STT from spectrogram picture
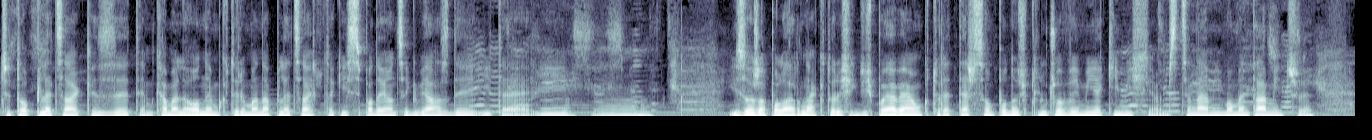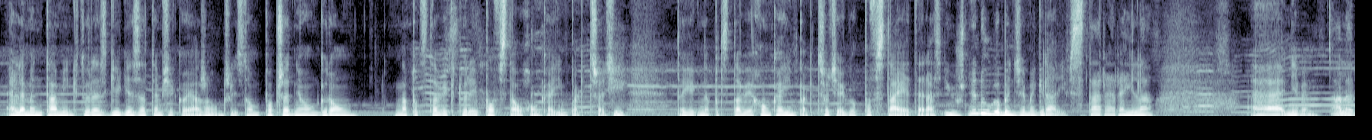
czy to plecak z tym kameleonem, który ma na plecach, czy jakieś spadające gwiazdy i te i, mm, i zorza polarna, które się gdzieś pojawiają, które też są ponoć kluczowymi jakimiś nie wiem, scenami, momentami, czy elementami, które z GGZ-em się kojarzą, czyli z tą poprzednią grą, na podstawie której powstał Honkai Impact 3 tak jak na podstawie Honka Impact 3 powstaje teraz i już niedługo będziemy grali w stare Raila. E, nie wiem, ale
